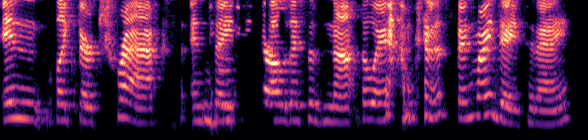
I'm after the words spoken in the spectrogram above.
in like their tracks and mm-hmm. say, no, this is not the way I'm going to spend my day today,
